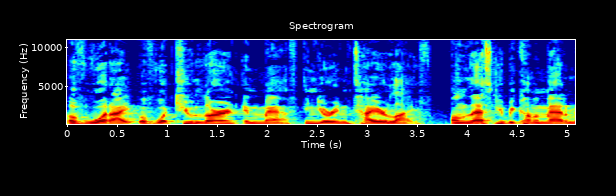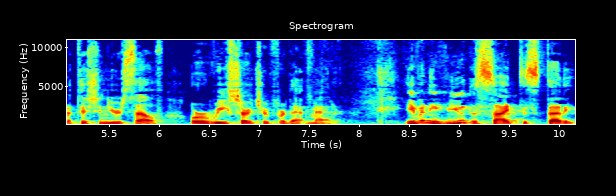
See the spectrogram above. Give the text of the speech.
of what I of what you learn in math in your entire life unless you become a mathematician yourself or a researcher for that matter. Even if you decide to study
